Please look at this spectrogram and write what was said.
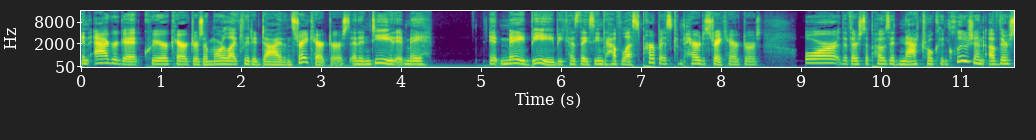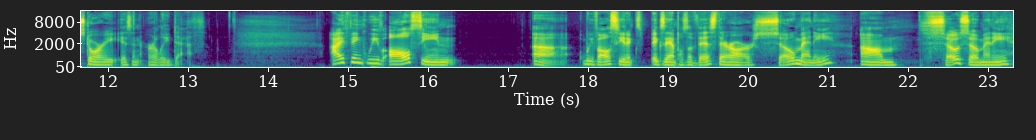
In aggregate, queer characters are more likely to die than straight characters, and indeed, it may it may be because they seem to have less purpose compared to straight characters, or that their supposed natural conclusion of their story is an early death. I think we've all seen uh, we've all seen ex- examples of this. There are so many, um, so so many.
